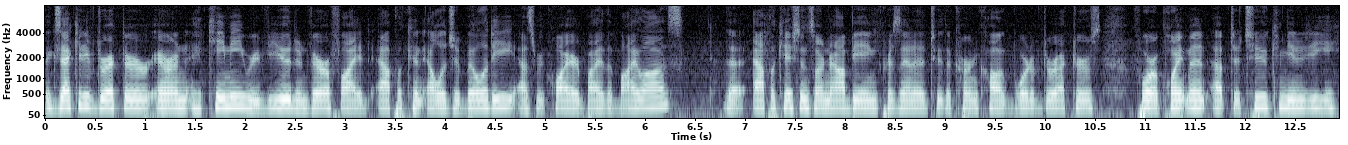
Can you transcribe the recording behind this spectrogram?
Executive Director Ahron Hakimi reviewed and verified applicant eligibility as required by the bylaws. The applications are now being presented to the Kern Cog Board of Directors for appointment up to two community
